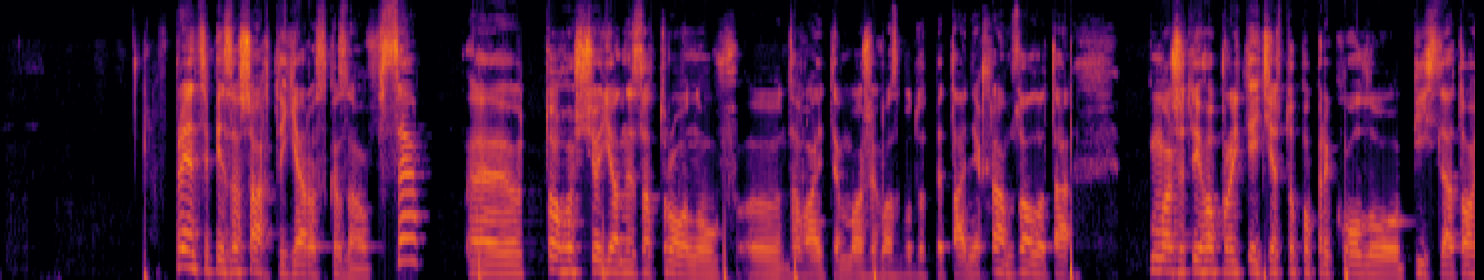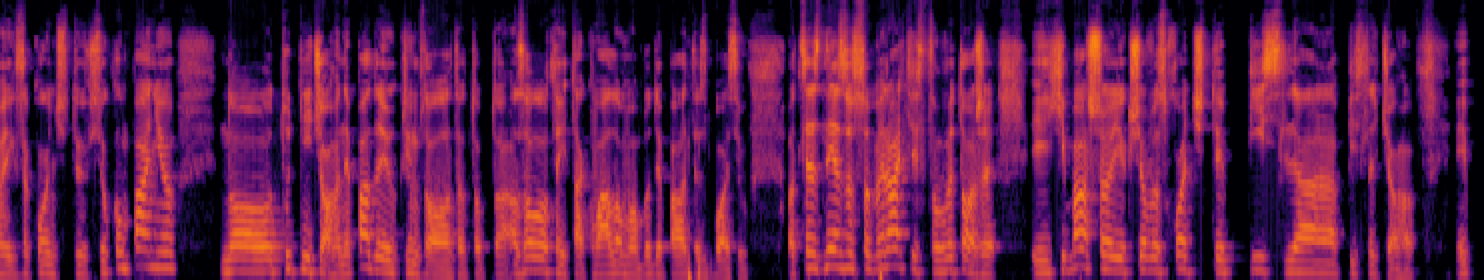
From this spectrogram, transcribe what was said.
В принципі, за шахти я розказав все. Е, того, що я не затронув, е, давайте, може, у вас будуть питання. Храм золота. Можете його пройти чисто по приколу після того, як закінчити всю кампанію. Но тут нічого не падає, крім золота. Тобто, а золото і так валом вам буде падати з босів. Оце знизу собирательство ви теж. І хіба що, якщо ви схочете після після чого?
